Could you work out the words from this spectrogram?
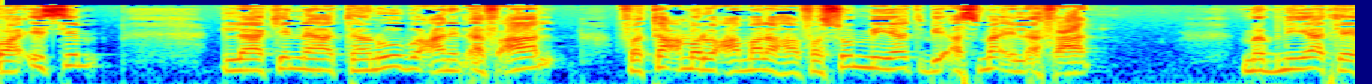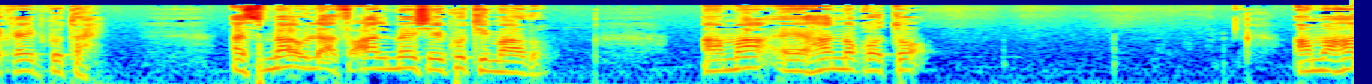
waa isim laakinaha tanuubu can alafcaal fatacmalu camalaha fasumiyat biasmaai alafcaal mabniyaadkay qeyb ku tahay. Asmaau lafcaal meeshay ku timaado ama ha noqoto ama ha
